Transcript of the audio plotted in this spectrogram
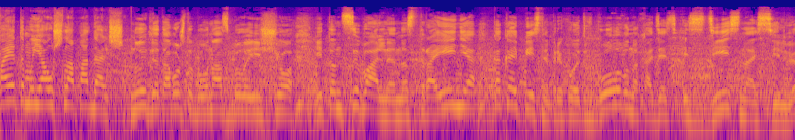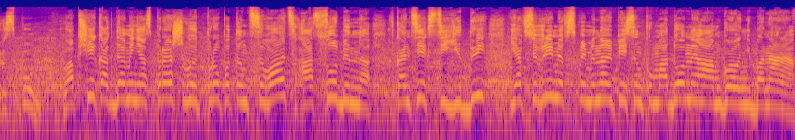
поэтому я ушла подальше. Ну и для того, чтобы у нас было еще и танцевальное настроение, какая песня приходит в голову, находясь здесь, на Silver Spoon? Вообще, когда меня спрашивают про потанцевать, особенно в контексте еды, я все время вспоминаю песенку Мадонны «I'm going banana».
